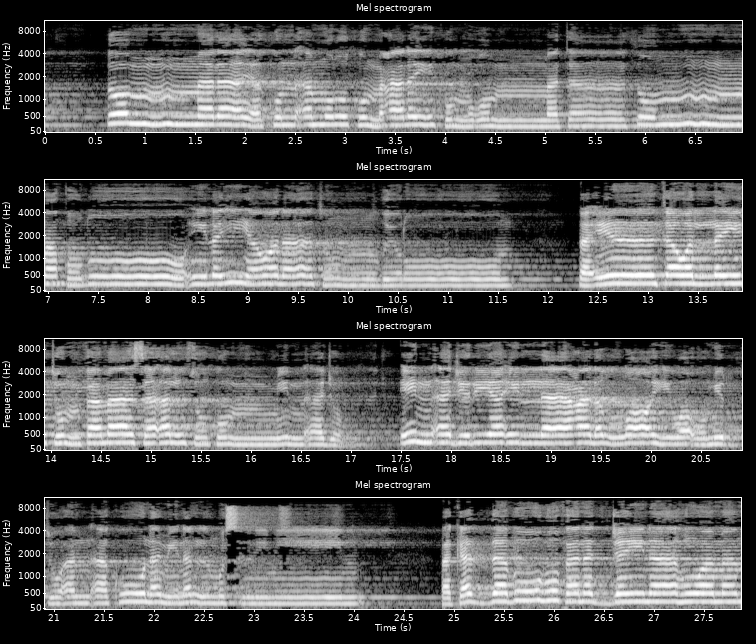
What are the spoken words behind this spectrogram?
ثم لا يكن أمركم عليكم غمة ثم قضوا إلي ولا تنظرون فإن توليتم فما سألتكم من أجر إن أجري إلا على الله وأمرت أن أكون من المسلمين فكذبوه فنجيناه ومن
